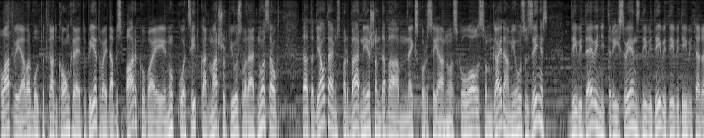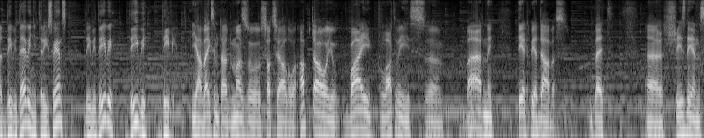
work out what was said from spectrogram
Latvijā, varbūt pat kādu konkrētu vietu vai dabas parku vai nu, ko citu, kādu maršrutu jūs varētu nosaukt. Tātad jautājums par bērnu iešanu dabā ekskursijā no skolas un gaidām jūsu ziņas 29, 31, 22, 22. Tātad 29, 31, 22, 22. Jā, veiksim tādu mazu sociālo aptauju, vai Latvijas uh, bērni tiek pie dabas. Bet šīs dienas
